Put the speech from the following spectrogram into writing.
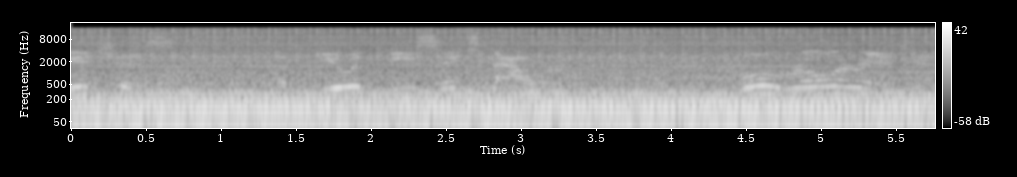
inches of Buick V6 power. Full roller engine.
